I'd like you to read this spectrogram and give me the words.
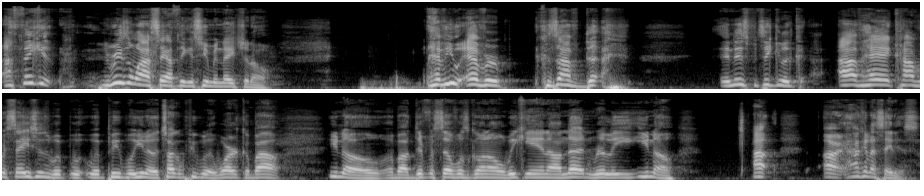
I think it. The reason why I say I think it's human nature, though. Have you ever? Because I've done in this particular. I've had conversations with, with with people, you know, talking to people at work about, you know, about different stuff, what's going on weekend or nothing really, you know. I, all right, how can I say this?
